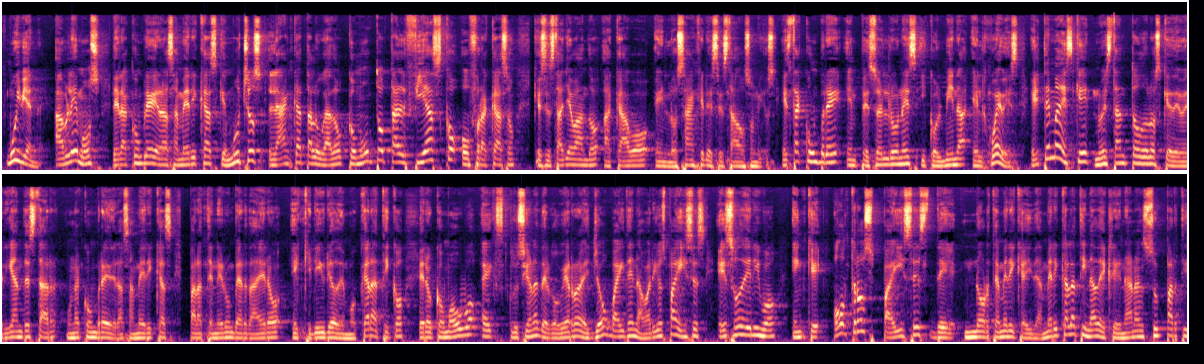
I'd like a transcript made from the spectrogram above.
Muy bien, hablemos de la cumbre de las Américas que muchos la han catalogado como un total fiasco o fracaso que se está llevando a cabo en Los Ángeles, Estados Unidos. Esta cumbre empezó el lunes y culmina el jueves. El tema es que no están todos los que deberían de estar una cumbre de las Américas para tener un verdadero equilibrio democrático, pero como hubo exclusiones del gobierno de Joe Biden a varios países, eso derivó en que otros países de Norteamérica y de América Latina declinaran su participación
